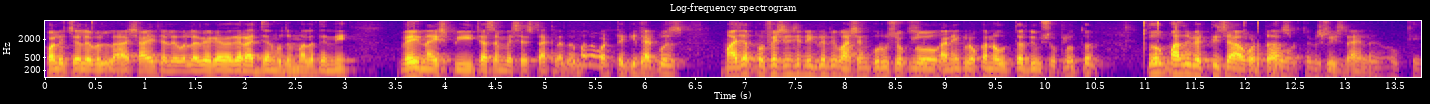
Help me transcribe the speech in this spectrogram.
कॉलेजच्या लेवलला शाळेच्या लेवलला वेगळ्या वेगळ्या राज्यांमधून मला त्यांनी व्हेरी नाईस स्पीच असं मेसेज टाकला. तर मला वाटतं की दॅट वॉज माझ्या प्रोफेशनशी निगडीत मी भाषण करू शकलो अनेक लोकांना उत्तर देऊ शकलो. तर तो माझं व्यक्तीच्या आवडता आवडतं स्पीच राहिला. ओके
